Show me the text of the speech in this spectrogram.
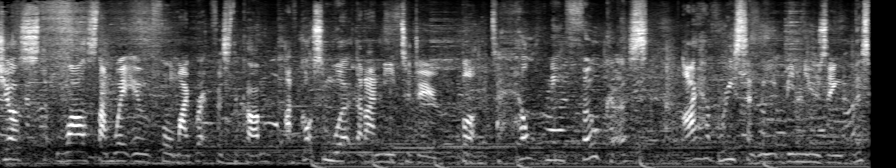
Just whilst I'm waiting for my breakfast to come, I've got some work that I need to do. But to help me focus, I have recently been using this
